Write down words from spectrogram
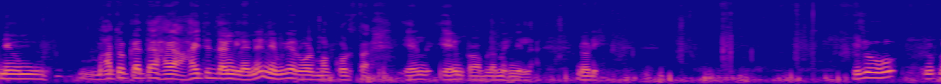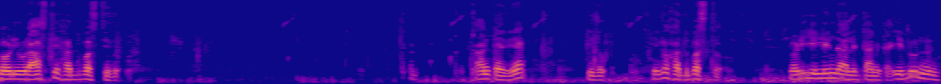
ನೀವು ಮಾತುಕತೆ ಆಯ್ತಿದ್ದಂಗ್ಲೇ ನಿಮಗೆ ರೋಡ್ ಮಾಡಿ ಕೊಡ್ತಾರೆ ಏನು ಏನು ಪ್ರಾಬ್ಲಮ್ ಏನಿಲ್ಲ. ನೋಡಿ. ಇದು ನೋಡಿ ಇವ್ರ ಆಸ್ತಿ ಹದ್ದು ಬಸ್ತಿದು. ಕಾಣ್ತಾ ಇದೆಯಾ? ಇದು ಇದು ಹದ್ದು ಬಸ್ತು. ನೋಡಿ ಇಲ್ಲಿಂದ ಅಲ್ಲಿ ತನಕ. ಇದು ನನ್-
